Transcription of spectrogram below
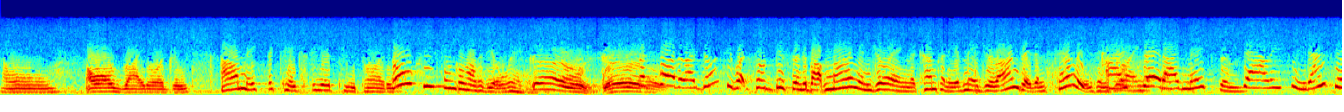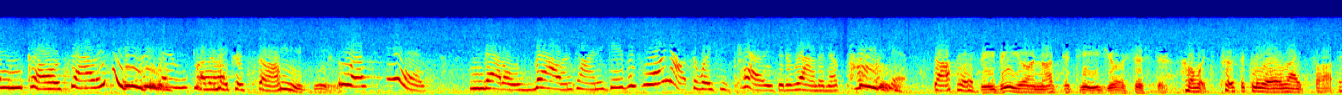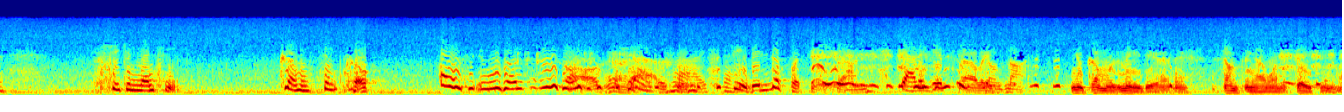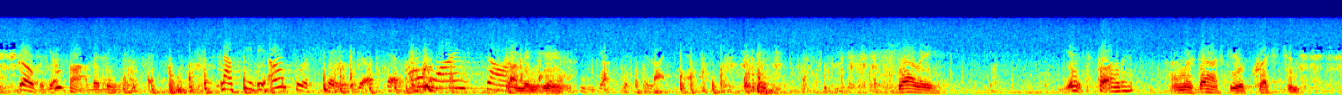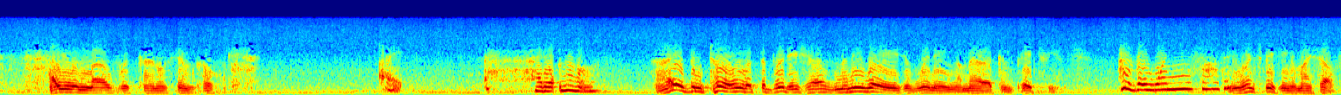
Oh, all right, Audrey. I'll make the cakes for your tea party. Oh, please don't go out of your way. Girls, But. Father, I don't see what's so different about my enjoying the company of Major Andre than Sally's enjoying I said I'd make them. Sally, sweet, I'm Simcoe. Sally, sweet, Simcoe. Mother, make her stop. Well, yes. That old Valentine he gave us worn out the way she carries it around in her pocket. Hmm. Stop it. Phoebe, you're not to tease your sister. Oh, it's perfectly all right, Father. She can mention Colonel Simcoe. Oh, you want oh, to. Phoebe, look what you've done. Sally, give Sally. don't not. You come with me, dear. There's something I want to say to you. Go with your father, dear. Now, Phoebe, aren't you ashamed of yourself? Oh, I'm sorry. Come in here. Just like that. Sally, Yes, Father. I must ask you a question. Are you in love with Colonel Simcoe? I. I don't know. I have been told that the British have many ways of winning American patriots. Have they won you, Father? You weren't speaking of myself.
